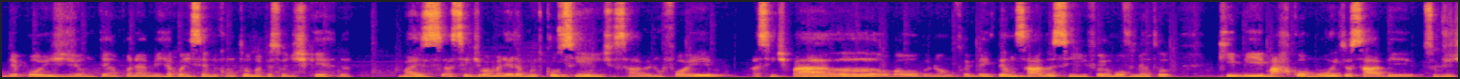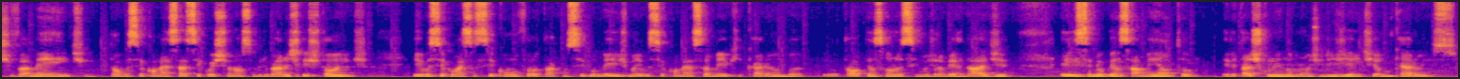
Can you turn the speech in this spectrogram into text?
depois de um tempo, né, me reconhecendo enquanto uma pessoa de esquerda. Mas, assim, de uma maneira muito consciente, sabe? Não foi assim, tipo, ah, oh, oba, oba. Não, foi bem pensado, assim, foi um movimento que me marcou muito, sabe, subjetivamente. Então você começa a se questionar sobre várias questões, e aí você começa a se confrontar consigo mesmo, aí você começa meio que, caramba, eu tava pensando assim, mas na verdade, esse meu pensamento, ele tá excluindo um monte de gente, eu não quero isso.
